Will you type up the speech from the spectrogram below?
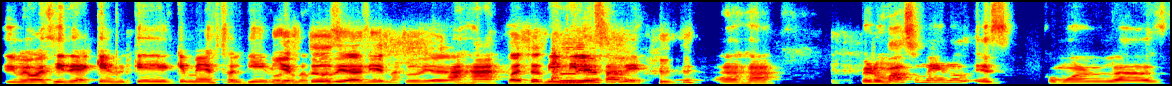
y me va a decir, "Ah, ¿qué, qué, qué menso el Diego? Ni estudia, ni escena". estudia. Ajá, eso ni, ni le sabe. Ajá. Pero más o menos es como las,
